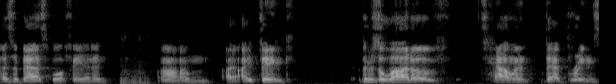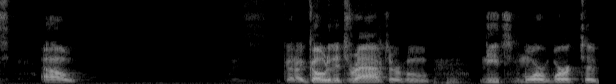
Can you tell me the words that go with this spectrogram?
as a basketball fan, and mm-hmm. um, I, I think there's a lot of talent that brings out who's gonna go to the draft or who mm-hmm. needs more work to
